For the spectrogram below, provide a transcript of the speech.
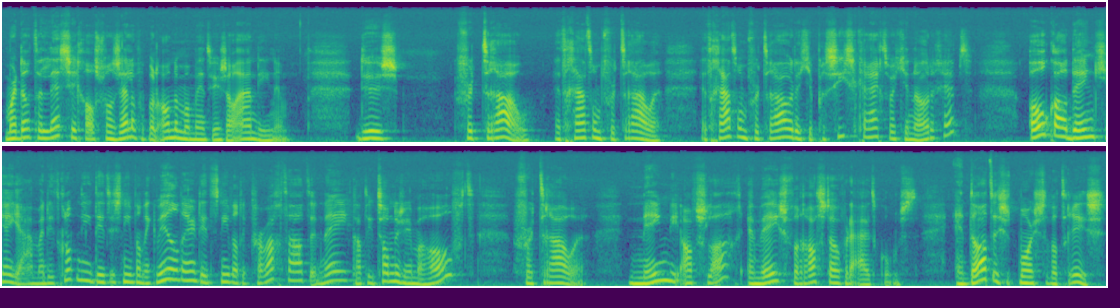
Maar dat de les zich als vanzelf op een ander moment weer zal aandienen. Dus vertrouw. Het gaat om vertrouwen. Het gaat om vertrouwen dat je precies krijgt wat je nodig hebt. Ook al denk je, ja, maar dit klopt niet, dit is niet wat ik wilde, dit is niet wat ik verwacht had. En nee, ik had iets anders in mijn hoofd. Vertrouwen. neem die afslag en wees verrast over de uitkomst. En dat is het mooiste wat er is.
